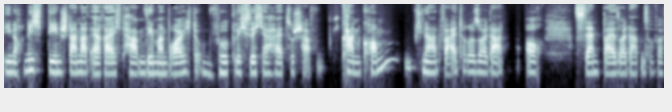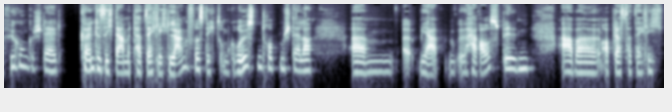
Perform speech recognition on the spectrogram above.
die noch nicht den Standard erreicht haben, den man bräuchte, um wirklich Sicherheit zu schaffen. Kann kommen. China hat weitere Soldaten auch Standby-Soldaten zur Verfügung gestellt könnte sich damit tatsächlich langfristig zum größten Truppensteller ähm, äh, ja, herausbilden. Aber ob das tatsächlich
